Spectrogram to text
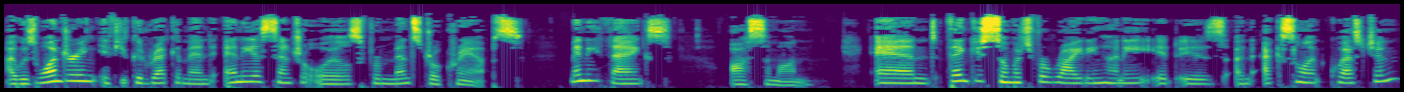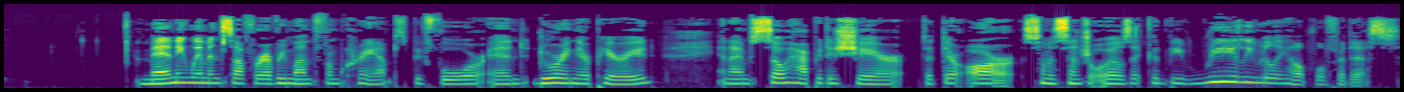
I was wondering if you could recommend any essential oils for menstrual cramps. Many thanks, Awesomeon. And thank you so much for writing, honey. It is an excellent question. Many women suffer every month from cramps before and during their period. And I'm so happy to share that there are some essential oils that could be really, really helpful for this.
